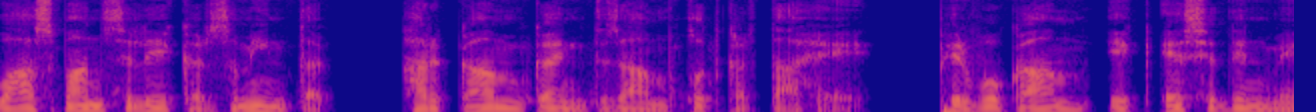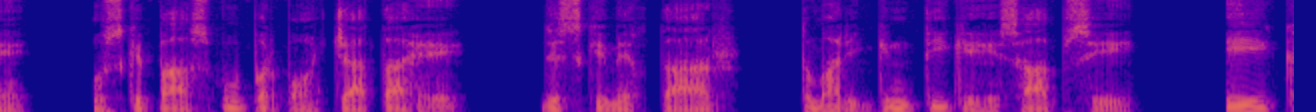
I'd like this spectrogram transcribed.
وہ آسمان سے لے کر زمین تک ہر کام کا انتظام خود کرتا ہے۔ پھر وہ کام ایک ایسے دن میں اس کے پاس اوپر پہنچ جاتا ہے جس کی مقدار تمہاری گنتی کے حساب سے ایک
